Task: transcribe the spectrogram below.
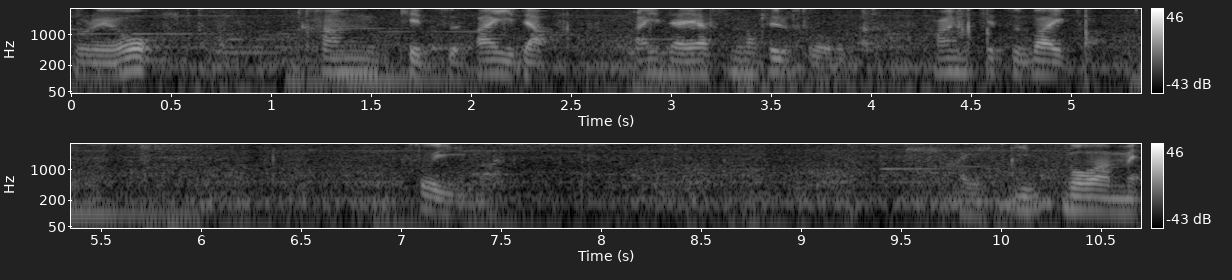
それを間欠間、間休ませるところから間欠売化と言います。はい、5番目。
